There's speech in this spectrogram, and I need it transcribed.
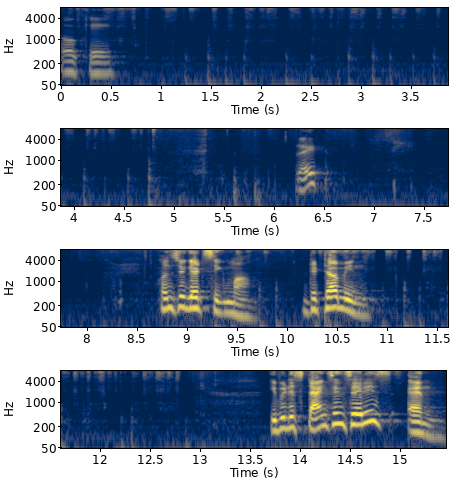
Okay. Right. Once you get sigma, determine if it is tanks in series n,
